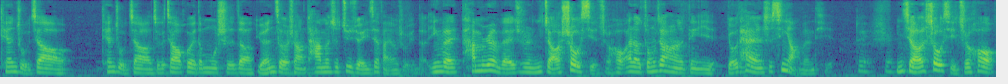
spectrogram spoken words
天主教天主教这个教会的牧师的原则上，他们是拒绝一切反犹主义的，因为他们认为，就是你只要受洗之后，按照宗教上的定义，犹太人是信仰问题，对，是你只要受洗之后，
